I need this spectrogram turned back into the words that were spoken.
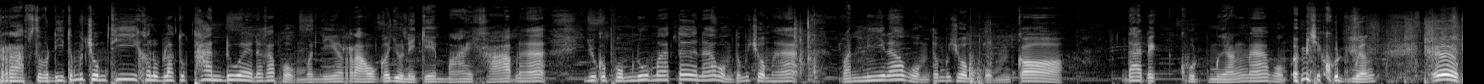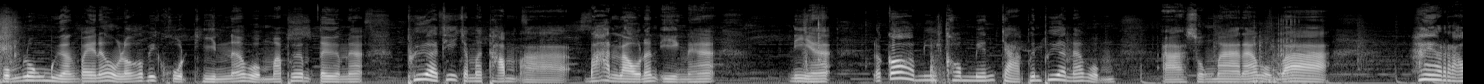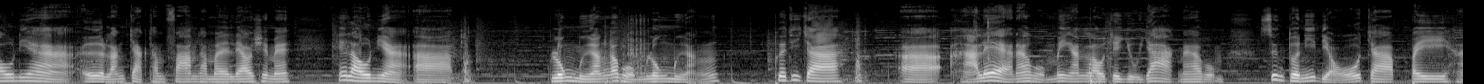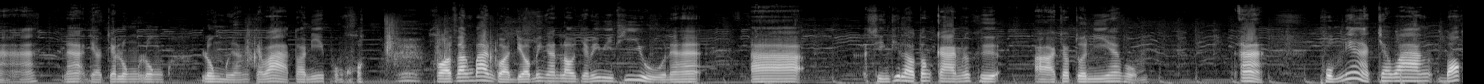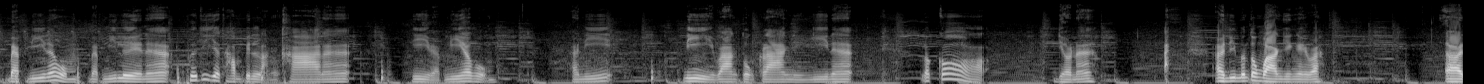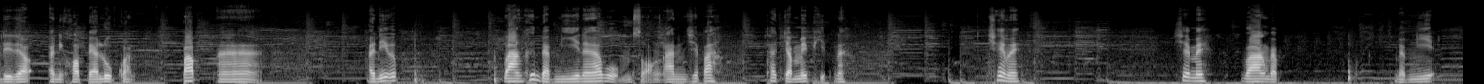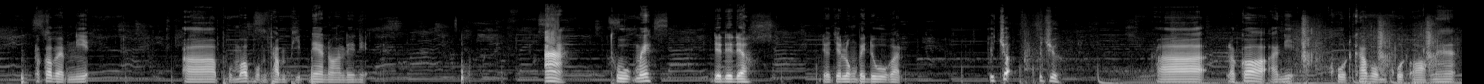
กราบสวัสดีท่านผู้ชมที่เคารพรักทุกท่านด้วยนะครับผมวันนี้เราก็อยู่ในเกม Minecraft นะฮะอยู่กับผมนูมาเตอร์นะผมท่านผู้ชมฮะวันนี้นะผมท่านผู้ชมผมก็ได้ไปขุดเหมืองนะผมเออไม่ใช่ขุดเหมือง เออผมลงเหมืองไปนะผมแล้วก็ไปขุดหินนะผมมาเพิ่มเติมนะเพื่อที่จะมาทำอ่าบ้านเรานั่นเองนะฮะนี่ฮะแล้วก็มีคอมเมนต์จากเพื่อนๆนะผมอ่าส่งมานะผมว่า ให้เราเนี่ยเออหลังจากทำฟาร์มทำอะไรแล้วใช่ไหมให้เราเนี่ยอ่าลงเหมืองครับผมลงเหมือง เพื่อที่จะอ่าหาแร่นะครับผมไม่งั้นเราจะอยู่ยากนะครับผม ซึ่งตัวนี้เดี๋ยวจะไปหานะเดี๋ยวจะลงลงลงเหมือง แต่ว่าตอนนี้ผมขอขอสร้างบ้านก่อนเดี๋ยวไม่งั้นเราจะไม่มีที่อยู่นะฮะอ่าสิ่งที่เราต้องการก็คืออ่าเจ้าตัวนี้ครับผมอ่า ผมเนี่ยจะวางบล็อกแบบนี้นะผมแบบนี้เลยนะฮะเพื่อที่จะทำเป็นหลังคานะฮะนี่แบบนี้ครับผม อันนี้นี่วางตรงกลางอย่างนี้นะฮะแล้วก็เดี๋ยวนะ อันนี้มันต้องวางยังไงวะอ่าเดี๋ยวอันนี้ขอแปรรูปก่อนปั๊บอ่าอันนี้วางขึ้นแบบนี้นะครับผมสองอันใช่ปะถ้าจำไม่ผิดนะ ใช่ไหมใช่ไหมวางแบบ แบบนี้ แล้วก็แบบนี้เอ่อผมว่าผมทำผิดแน่นอนเลยเนี่ย อะ ถูกไหม เดี๋ยวเดี๋ยวเดี๋ยวเดี๋ยวจะลงไปดูก่อนอิจ๊ะอิจ๊ะอ่า แล้วก็อันนี้ขูดครับผมขูดออกนะฮะ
